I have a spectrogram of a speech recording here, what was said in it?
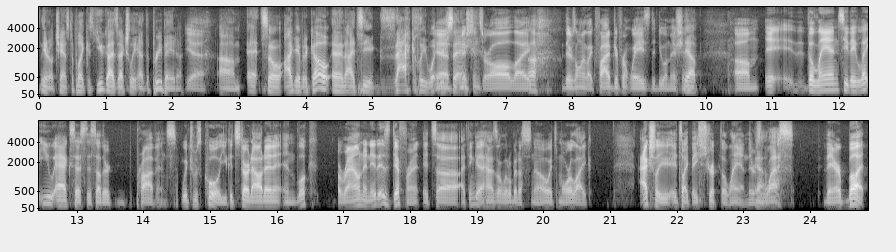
you know chance to play because you guys actually had the pre-beta. yeah, Um, and so I gave it a go, and I'd see exactly what yeah. you're saying. missions are all like, Ugh. there's only like five different ways to do a mission. Yep. Um, it, it- the land, see, they let you access this other province, which was cool. You could start out at it and look around, and it is different. It's, uh, I think it has a little bit of snow. It's more like, actually, it's like they strip the land. There's Yeah. less there, but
